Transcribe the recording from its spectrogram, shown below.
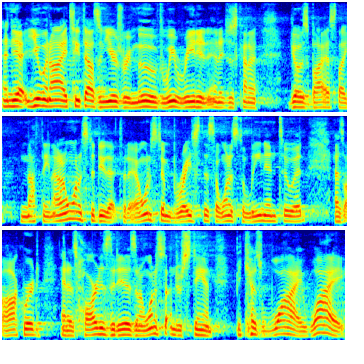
And yet, you and I, 2,000 years removed, we read it and it just kind of goes by us like nothing. I don't want us to do that today. I want us to embrace this. I want us to lean into it as awkward and as hard as it is. And I want us to understand because why? Why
